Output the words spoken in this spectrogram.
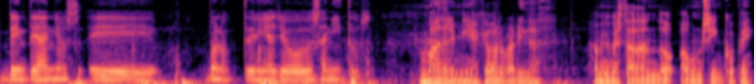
20 años, eh, bueno, tenía yo dos añitos. Madre mía, qué barbaridad. A mí me está dando a un síncope.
